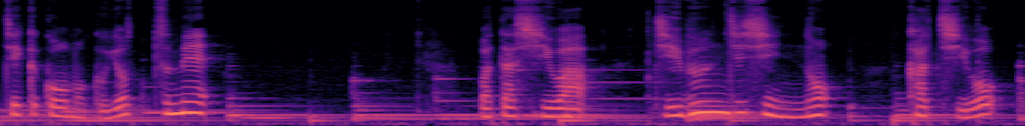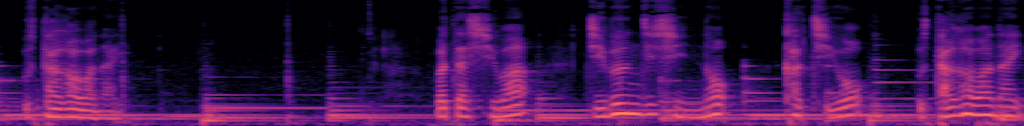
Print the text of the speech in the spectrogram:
チェック項目4つ目。私は自分自身の価値を疑わない。私は自分自身の価値を疑わない。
